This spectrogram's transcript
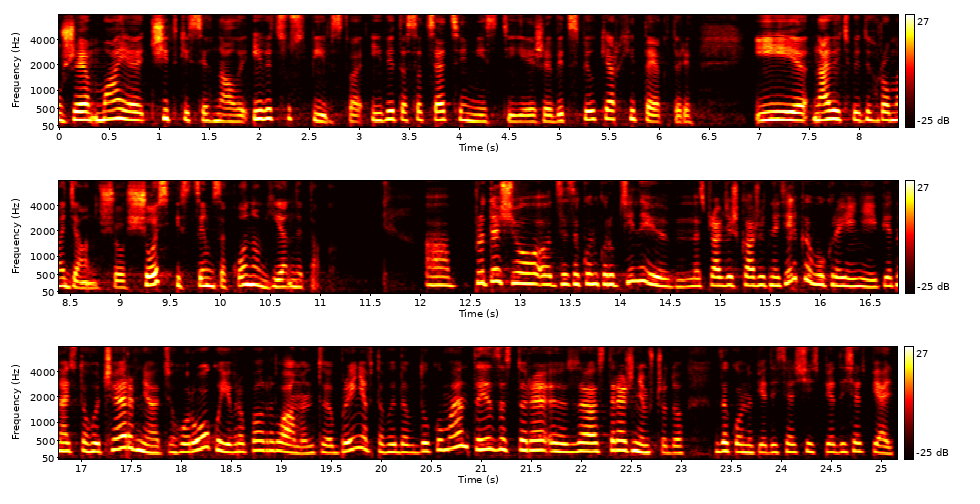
вже має чіткі сигнали і від суспільства, і від асоціації міст тієї же, від спілки архітекторів, і навіть від громадян, що щось із цим законом є не так. Про те, що цей закон корупційний, насправді ж кажуть не тільки в Україні. І 15 червня цього року Європарламент прийняв та видав документ із застере- застереженням щодо закону 5655,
